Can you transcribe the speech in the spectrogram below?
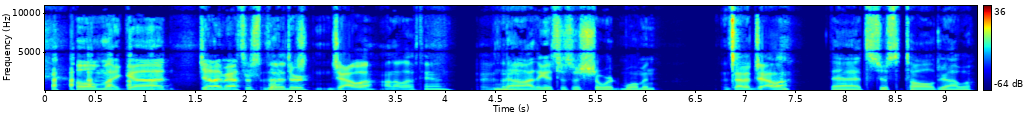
oh my god, Jedi Master is that Splinter. Jawa on the left hand? No, I think it's just a short woman. is that a Jawa? That's just a tall Jawa.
